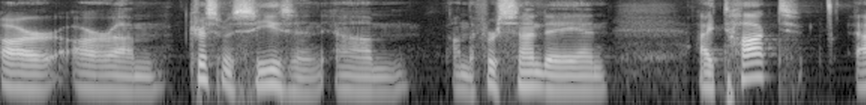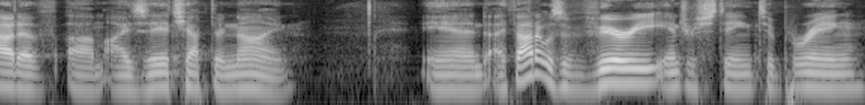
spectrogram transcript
our, our um, Christmas season um, on the first Sunday, and I talked out of um, Isaiah chapter 9. And I thought it was very interesting to bring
